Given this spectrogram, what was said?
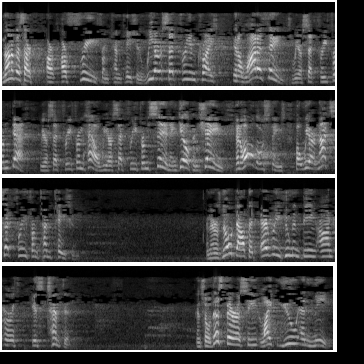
None of us are, are, are free from temptation. We are set free in Christ in a lot of things. We are set free from death. We are set free from hell. We are set free from sin and guilt and shame and all those things. But we are not set free from temptation. And there is no doubt that every human being on earth is tempted. And so this Pharisee, like you and me,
